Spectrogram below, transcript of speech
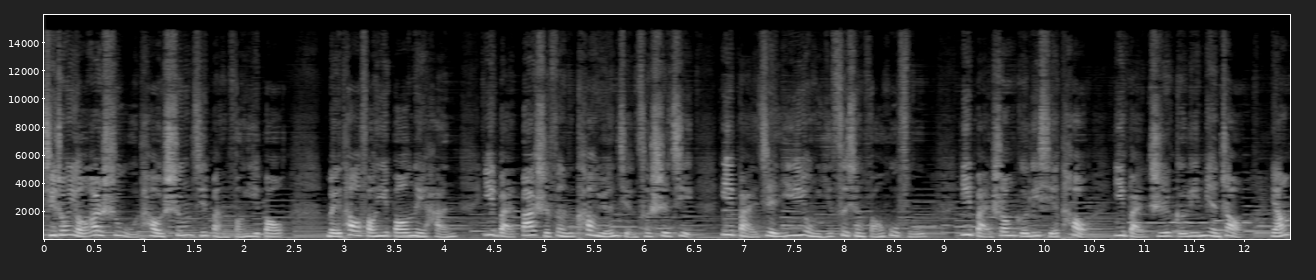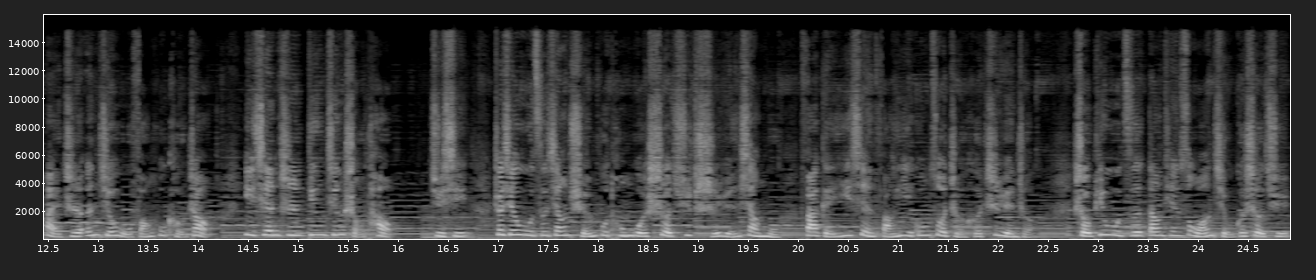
其中有二十五套升级版防疫包，每套防疫包内含一百八十份抗原检测试剂、一百件医用一次性防护服、一百双隔离鞋套、一百只隔离面罩、两百只 N95 防护口罩、一千只丁腈手套。据悉，这些物资将全部通过社区驰援项目发给一线防疫工作者和志愿者。首批物资当天送往九个社区，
